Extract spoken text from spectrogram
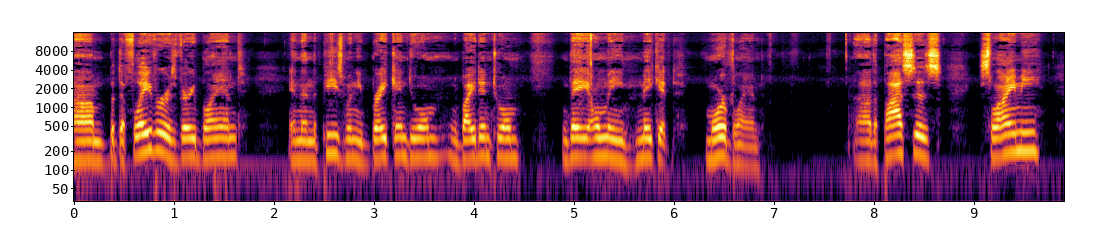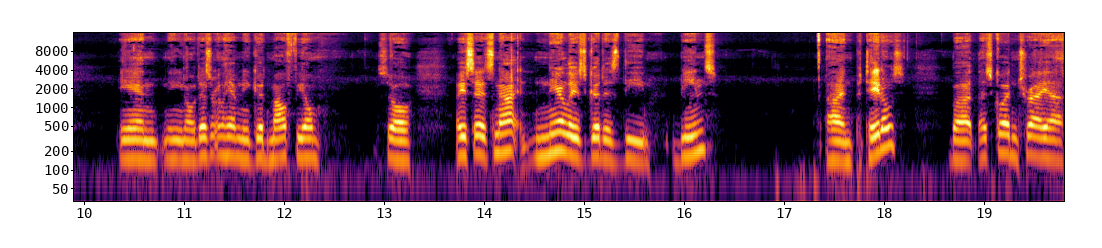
um, but the flavor is very bland. And then the peas, when you break into them, you bite into them, they only make it more bland. Uh, the pasta's slimy and, you know, it doesn't really have any good mouthfeel. So, like I said, it's not nearly as good as the beans uh, and potatoes. But let's go ahead and try uh,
